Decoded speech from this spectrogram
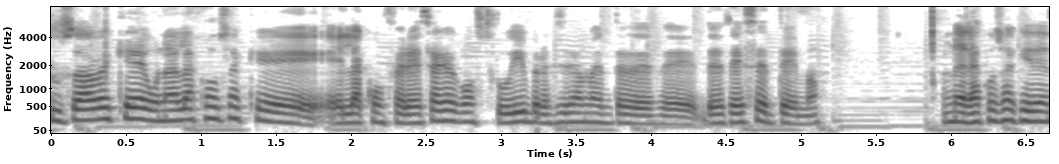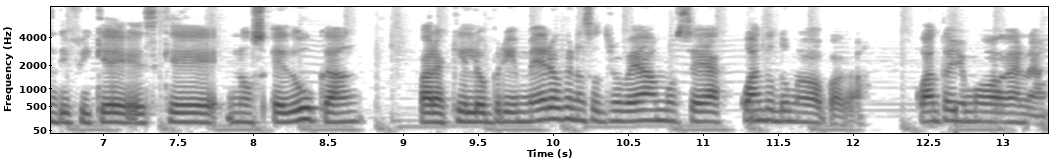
Tú sabes que una de las cosas que en la conferencia que construí precisamente desde, desde ese tema, una de las cosas que identifiqué es que nos educan para que lo primero que nosotros veamos sea cuánto tú me vas a pagar, cuánto yo me voy a ganar.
